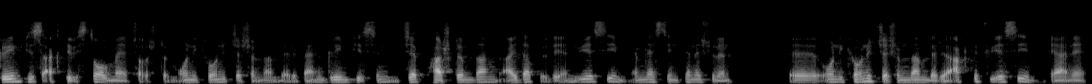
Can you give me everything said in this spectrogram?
Greenpeace aktivisti olmaya çalıştım. 12-13 yaşından beri ben Greenpeace'in cep harçlığımdan aidat ödeyen üyesiyim. Amnesty International'ın e, 12-13 yaşımdan beri aktif üyesiyim. Yani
